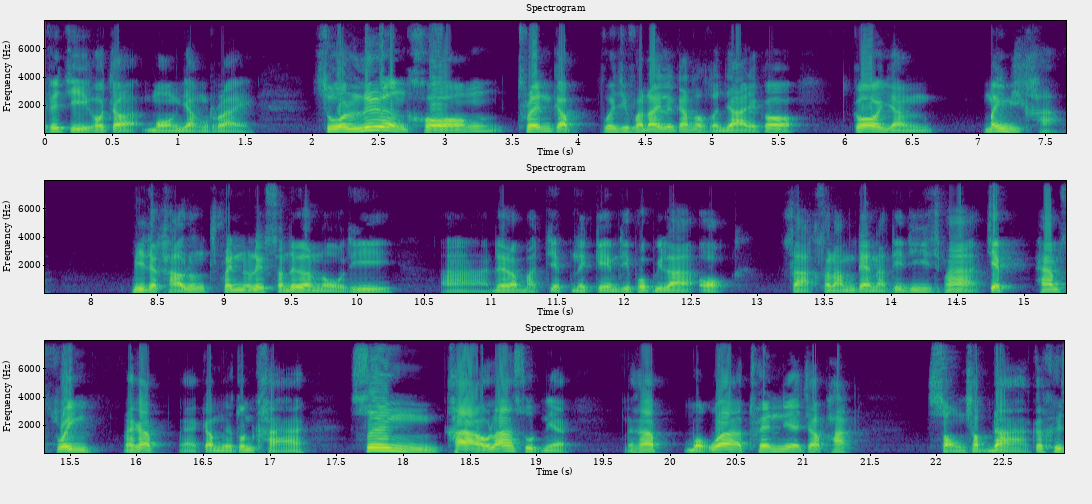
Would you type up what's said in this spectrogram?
FSG เขาจะมองอย่างไร ส่วนเรื่องของเทรนด์กับเวอร์จิฟันได้เรื่องการต่อสัญญาเนี่ยก็ก็ยังไม่มีข่าว มีแต่ข่าวเรื่องเทรนด์อเล็กซานเดอร์โนที่อ่าได้รับบาดเจ็บในเกมที่พบวิล่าออกจากสนามแต่นาทีที่ 25 เจ็บแฮมสตริงนะครับกำเนิดต้นขา ซึ่งข่าวล่าสุดเนี่ยนะครับบอกว่าเทรนด์เนี่ยจะพัก 2 สัปดาห์ก็คือ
